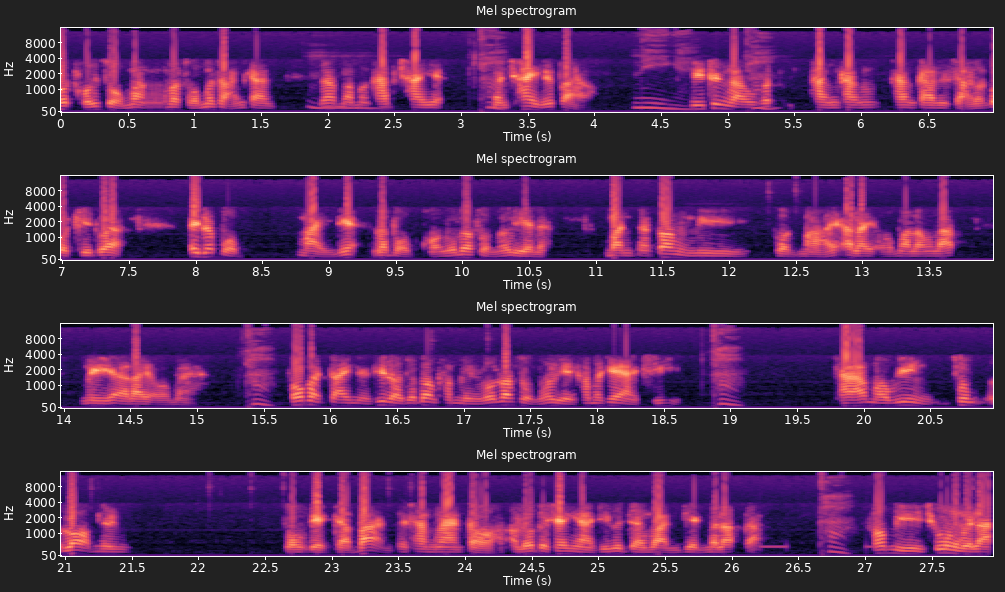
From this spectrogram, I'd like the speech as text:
รถขนส่งมั่งผสมผสานกัน แล้วมาบังคับใช้อะค่ะมันใช่หรือเปล่า นี่ไงนี่ซึ่งเราก็ทางทางทางการศึกษาเราก็คิดว่าไอ้ระบบใหม่เนี่ย ระบบของรถรับส่งนักเรียนอะ มันจะต้องมีกฎหมายอะไรออกมารองรับ มีอะไรออกมาค่ะเพราะปัจจัยหนึ่งที่เราจะต้องคำนึงรถรับส่งนักเรียนเขาไม่ใช่อาชีพค่ะเช้ามาวิ่งชุ่มรอบหนึ่งส่งเด็กกลับบ้านไปทำงานต่อ เอารถไปใช้งานชีวิตประจำวันเย็นมารับกลับค่ะเขามีช่วงเวลา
